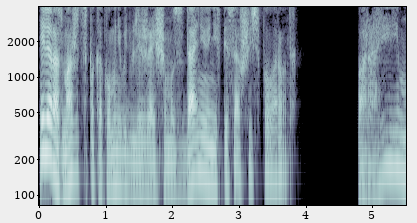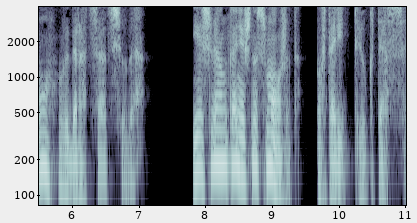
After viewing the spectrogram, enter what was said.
или размажутся по какому-нибудь ближайшему зданию, не вписавшись в поворот. Пора и ему выбираться отсюда. Если он, конечно, сможет повторить трюк Тессы.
